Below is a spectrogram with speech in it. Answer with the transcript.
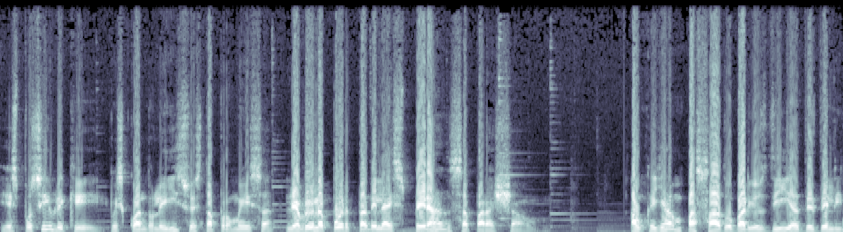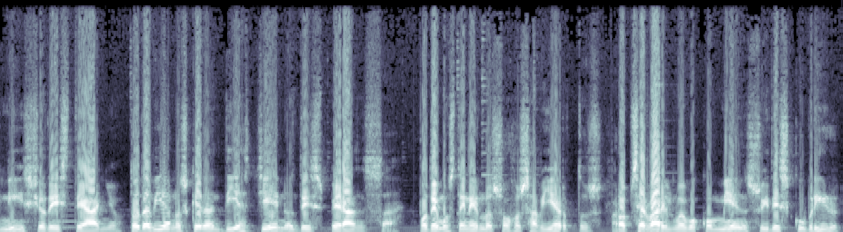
Es posible que, pues cuando le hizo esta promesa, le abrió la puerta de la esperanza para Shaun. Aunque ya han pasado varios días desde el inicio de este año, todavía nos quedan días llenos de esperanza. Podemos tener los ojos abiertos para observar el nuevo comienzo y descubrir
